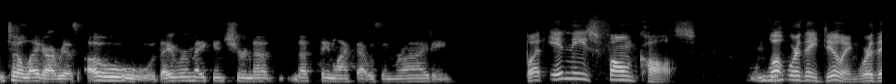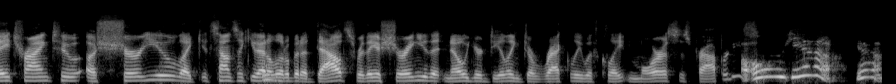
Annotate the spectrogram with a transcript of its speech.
until later I realized, oh, they were making sure not, nothing like that was in writing. But in these phone calls, Mm-hmm. what were they doing? Were they trying to assure you? Like it sounds like you had a Oh. little bit of doubts. Were they assuring you that no, you're dealing directly with Clayton Morris's properties? Oh yeah, yeah,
